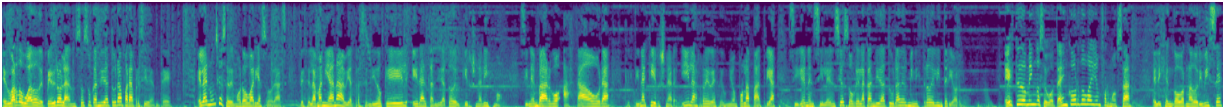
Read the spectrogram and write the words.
Eduardo Boado de Pedro lanzó su candidatura para presidente. El anuncio se demoró varias horas. Desde la mañana había trascendido que él era el candidato del kirchnerismo. Sin embargo, hasta ahora, Cristina Kirchner y las redes de Unión por la Patria siguen en silencio sobre la candidatura del ministro del Interior. Este domingo se vota en Córdoba y en Formosa. Eligen gobernador y vice,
